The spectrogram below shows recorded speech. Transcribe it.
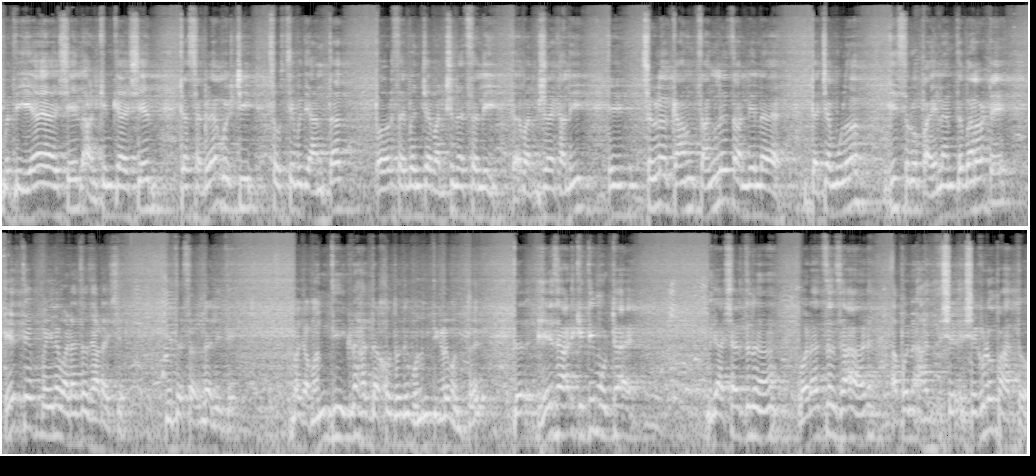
मग ते ए आय असेल आणखीन काय असेल त्या सगळ्या गोष्टी संस्थेमध्ये आणतात. पवारसाहेबांच्या मार्गदर्शनाखाली त्या मार्गदर्शनाखाली हे सगळं काम चांगलं चाललेलं आहे. त्याच्यामुळं हे सर्व पाहिल्यानंतर मला वाटते हेच ते पहिलं वडाचं झाड असेल. जिथं सर झाली ते. बघा म्हणून ती इकडं हात दाखवत होते म्हणून तिकडं म्हणतोय. तर हे झाड किती मोठं आहे? म्हणजे अशा रीतीनं वडाचं झाड आपण शे शेकडो पाहतो.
